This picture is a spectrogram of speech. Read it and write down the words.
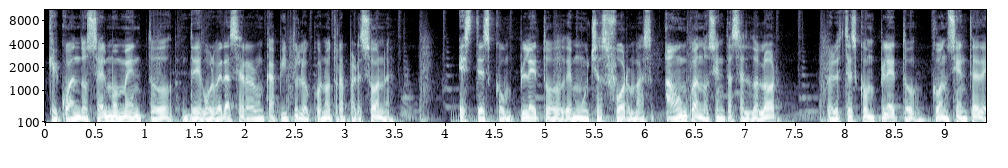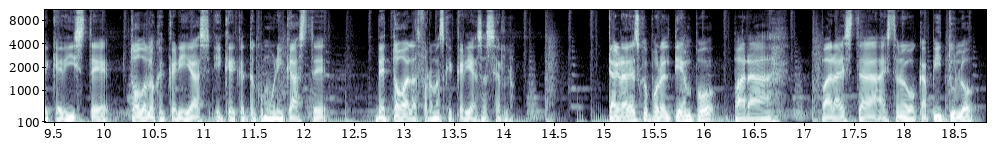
que cuando sea el momento de volver a cerrar un capítulo con otra persona, estés completo de muchas formas, aun cuando sientas el dolor, pero estés completo, consciente de que diste todo lo que querías y que, te comunicaste de todas las formas que querías hacerlo. Te agradezco por el tiempo para, para esta, este nuevo capítulo,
